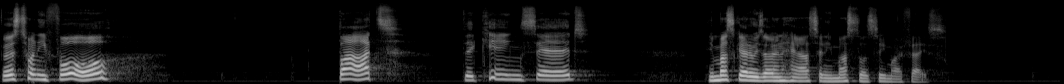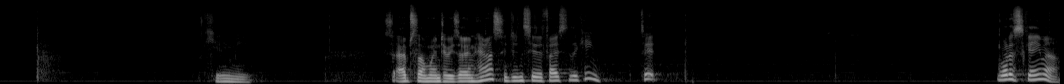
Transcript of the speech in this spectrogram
Verse 24, but the king said, He must go to his own house and he must not see my face. Kidding me. So Absalom went to his own house. He didn't see the face of the king. That's it. What a schemer.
